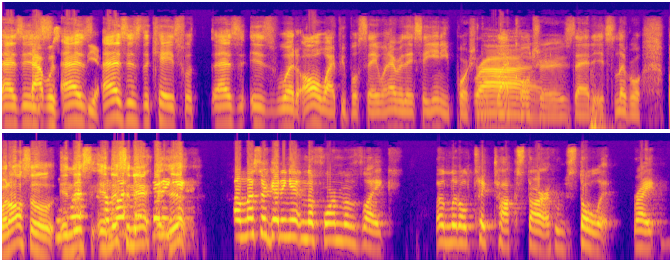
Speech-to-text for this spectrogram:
as is That was- as yeah. as is the case with as is what all white people say whenever they say any portion of black culture is that it's liberal. But also in Unless- this in this unless they're scenario, getting it- unless they're getting it in the form of like a little TikTok star who stole it, right?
